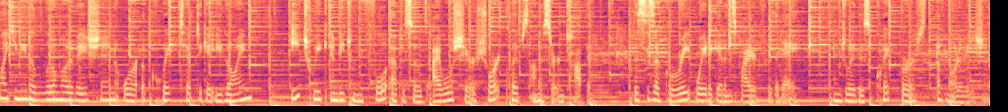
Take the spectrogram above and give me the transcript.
like you need a little motivation or a quick tip to get you going? Each week in between full episodes, I will share short clips on a certain topic. This is a great way to get inspired for the day. Enjoy this quick burst of motivation.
